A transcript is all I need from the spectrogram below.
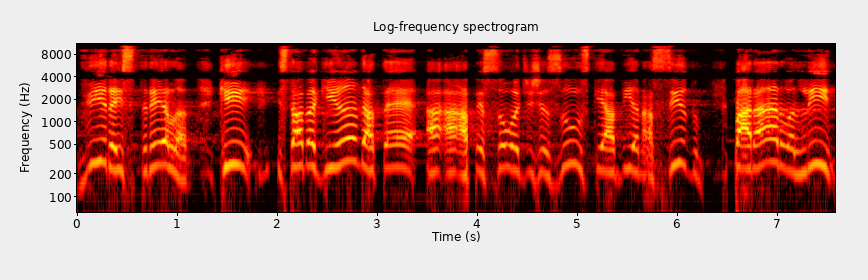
viram a estrela que estava guiando até a, a, a pessoa de Jesus que havia nascido, pararam ali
